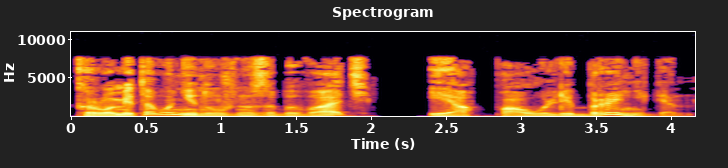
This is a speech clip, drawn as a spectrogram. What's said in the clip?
Кроме того, не нужно забывать и о Пауле Бренниген.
